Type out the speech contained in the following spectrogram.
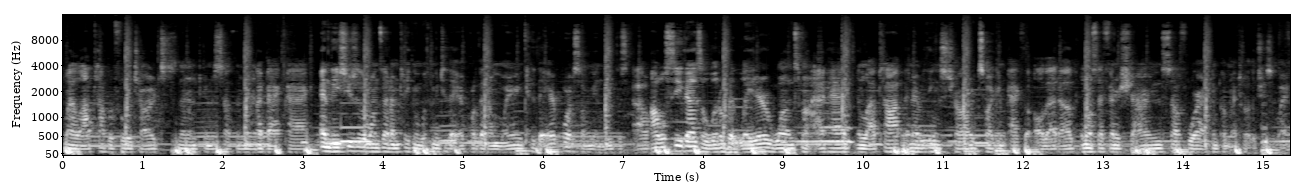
my laptop are fully charged. so then I'm gonna stuff them in my backpack. And these shoes are the ones that I'm taking with me to the airport that I'm wearing to the airport. So I'm gonna leave this out. I will see you guys a little bit later once my iPad and laptop and everything is charged so I can pack the, all that up. And once I finish showering and stuff where I can put my toiletries away.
